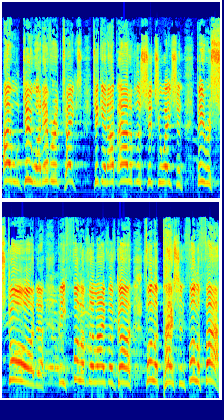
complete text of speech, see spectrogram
I will do whatever it takes to get up out of the situation, be restored, uh, be full of the life of God, full of passion, full of fire.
